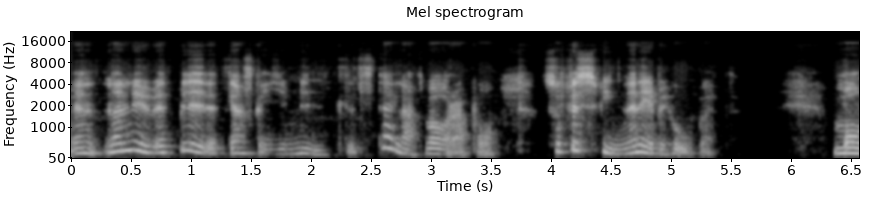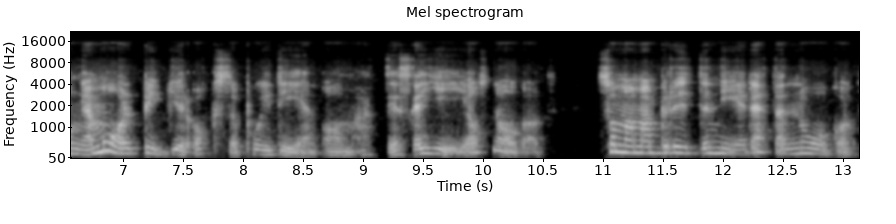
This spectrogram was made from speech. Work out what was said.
Men när nuet blir ett ganska gemytligt ställe att vara på så försvinner det behovet. Många mål bygger också på idén om att det ska ge oss något. Som om man bryter ner detta något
